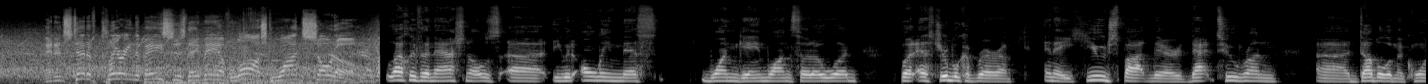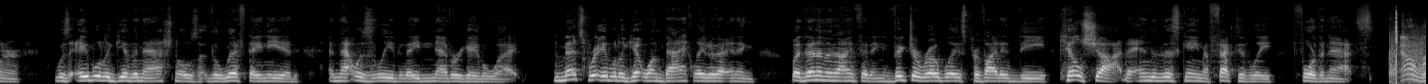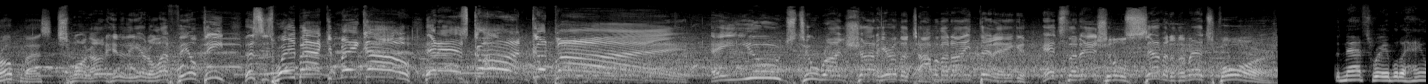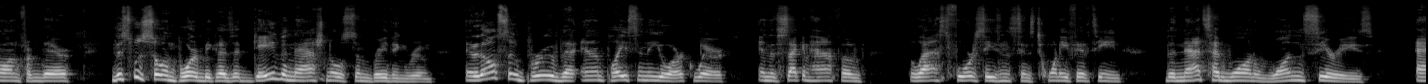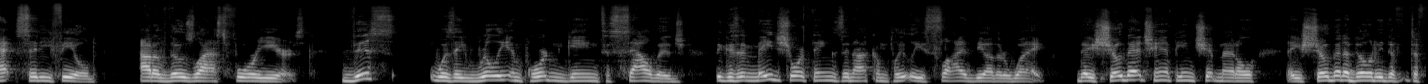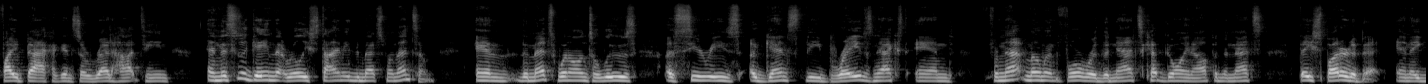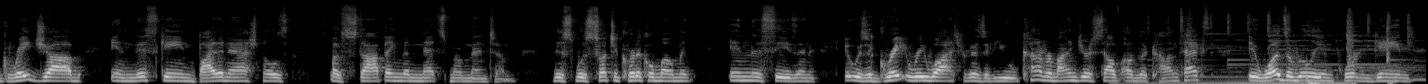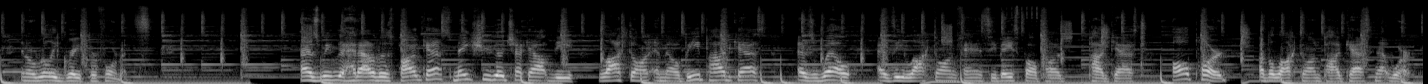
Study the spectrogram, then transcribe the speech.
And instead of clearing the bases, they may have lost Juan Soto. Luckily for the Nationals, uh, he would only miss one game, Juan Soto would. But Asdrubal Cabrera, in a huge spot there, that two run uh, double in the corner, was able to give the Nationals the lift they needed, and that was the lead that they never gave away. The Mets were able to get one back later that inning, but then in the ninth inning, Victor Robles provided the kill shot that ended this game effectively for the Nats. Now Robles swung on, hit in the air to left field deep. This is way back. It may go. It is gone. Goodbye. A huge two-run shot here in the top of the ninth inning. It's the Nationals seven and the Mets four. The Nats were able to hang on from there. This was so important because it gave the Nationals some breathing room. And it also proved that in a place in New York where in the second half of the last four seasons since 2015, the Nats had won one series at Citi Field out of those last four years. This was a really important game to salvage because it made sure things did not completely slide the other way. They showed that championship mettle, they showed that ability to, to fight back against a red hot team, and this is a game that really stymied the Mets' momentum. And the Mets went on to lose a series against the Braves next, and from that moment forward, the Nats kept going up, and the Mets they sputtered a bit. And a great job in this game by the Nationals of stopping the Mets' momentum. This was such a critical moment in this season. It was a great rewatch because if you kind of remind yourself of the context, it was a really important game and a really great performance. As we head out of this podcast, make sure you go check out the Locked On MLB podcast as well as the Locked On Fantasy Baseball pod- podcast, all part of the Locked On Podcast Network.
